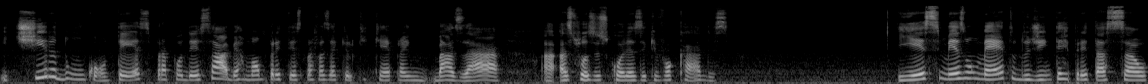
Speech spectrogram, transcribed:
e tira de um contexto para poder, sabe, armar um pretexto para fazer aquilo que quer, para embasar as suas escolhas equivocadas. E esse mesmo método de interpretação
